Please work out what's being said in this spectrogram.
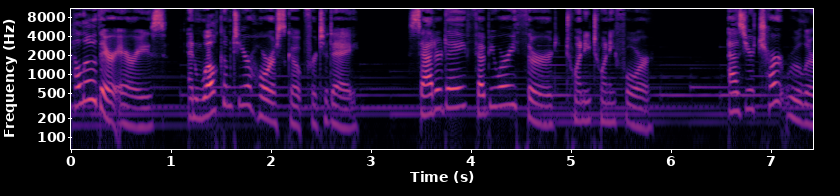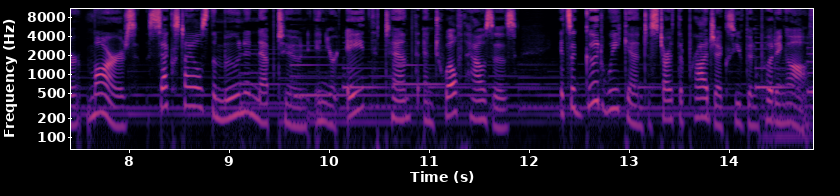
Hello there, Aries, and welcome to your horoscope for today, Saturday, February 3rd, 2024. As your chart ruler, Mars, sextiles the Moon and Neptune in your 8th, 10th, and 12th houses, it's a good weekend to start the projects you've been putting off.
